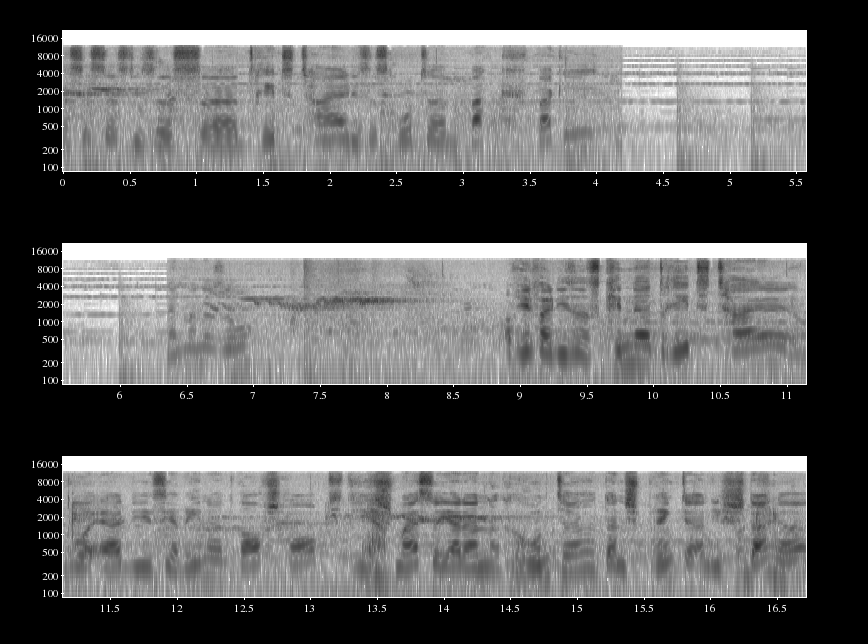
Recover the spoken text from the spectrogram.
was ist das, dieses äh, Tretteil, dieses rote Bug Buggy? Nennt man das so? Auf jeden Fall dieses Kinderdrehteil, wo er die Sirene draufschraubt, die ja. schmeißt er ja dann runter, dann springt er an die Stange,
